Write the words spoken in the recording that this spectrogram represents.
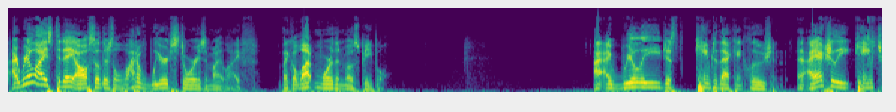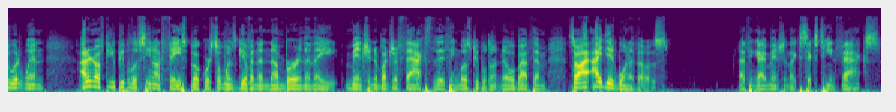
I realized today also there's a lot of weird stories in my life, like a lot more than most people. I, I really just came to that conclusion. I actually came to it when I don't know if you people have seen on Facebook where someone's given a number and then they mention a bunch of facts that they think most people don't know about them. So I, I did one of those. I think I mentioned like 16 facts.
